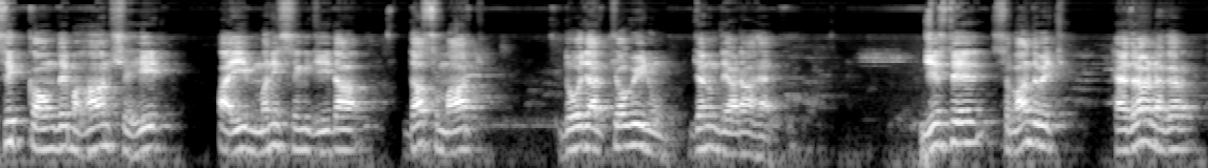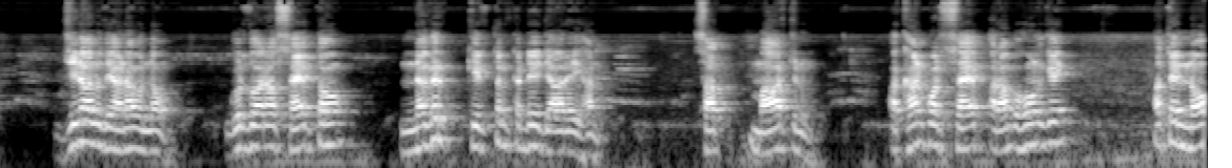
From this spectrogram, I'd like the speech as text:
ਸਿੱਖ ਕੌਮ ਦੇ ਮਹਾਨ ਸ਼ਹੀਦ ਭਾਈ ਮਨੀ ਸਿੰਘ ਜੀ ਦਾ 10 ਮਾਰਚ 2024 ਨੂੰ ਜਨਮ ਦਿਹਾੜਾ ਹੈ, ਜਿਸ ਦੇ ਸਬੰਧ ਵਿੱਚ ਹੈਦਰਾ ਨਗਰ ਜ਼ਿਲ੍ਹਾ ਲੁਧਿਆਣਾ ਵੱਲੋਂ ਗੁਰਦੁਆਰਾ ਸਾਹਿਬ ਤੋਂ ਨਗਰ ਕੀਰਤਨ ਕੱਢੇ ਜਾ ਰਹੇ ਹਨ। 7 ਮਾਰਚ ਨੂੰ ਅਖੰਡ ਪਾਠ ਸਾਹਿਬ ਆਰੰਭ ਹੋਣਗੇ ਅਤੇ 9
